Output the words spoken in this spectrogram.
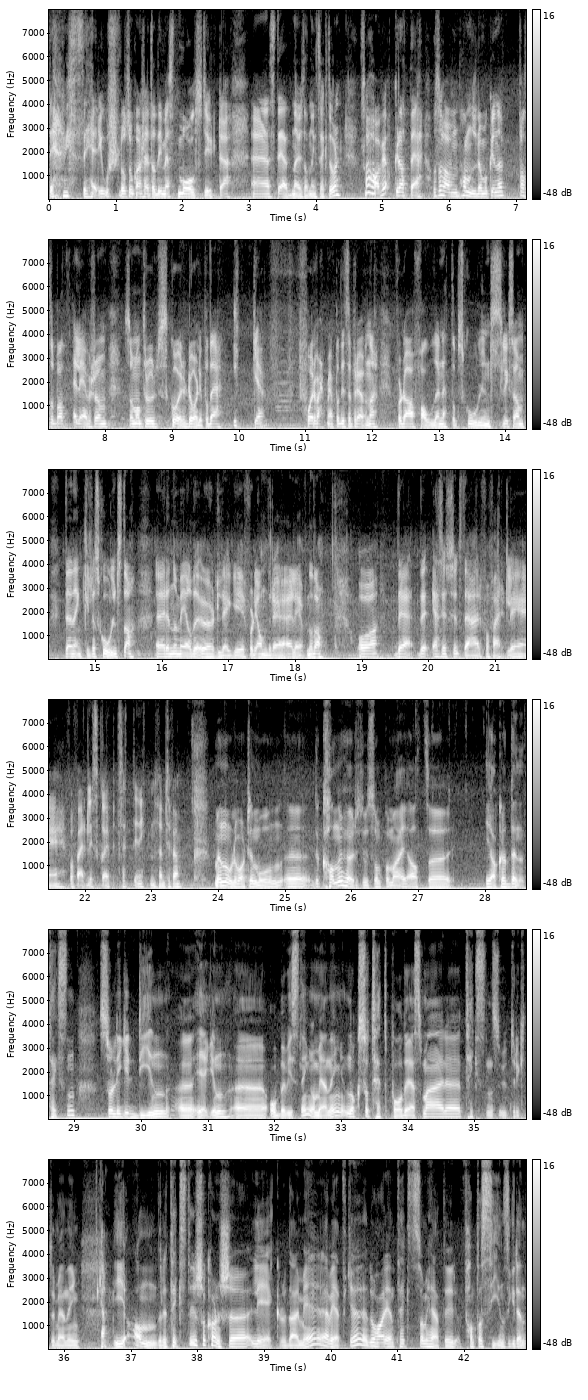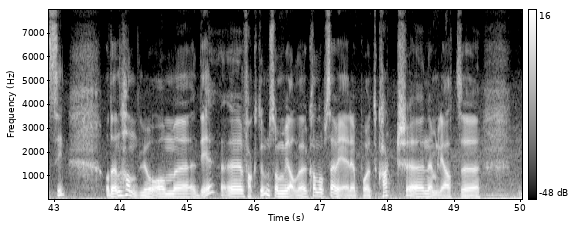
det vi ser i Oslo, som kanskje er et av de mest målstyrte eh, stedene i utdanningssektoren. Så har vi akkurat det. Og så handler det om å kunne passe på at elever som, som man tror scorer dårlig på det, ikke får vært med på disse prøvene. For da faller nettopp skolens, liksom, den enkelte skolens da, eh, renommé, og det ødelegger for de andre elevene. da. Og det, det, jeg syns, det er forferdelig, forferdelig skarpt sett i 1955. Men Ole Martin Moen, eh, det kan jo høres ut som på meg at i akkurat denne teksten så ligger din uh, egen uh, overbevisning og mening nokså tett på det som er uh, tekstens uttrykte mening. Ja. I andre tekster så kanskje leker du deg mer, jeg vet ikke. Du har en tekst som heter 'Fantasiens grenser'. Og den handler jo om det faktum som vi alle kan observere på et kart, nemlig at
